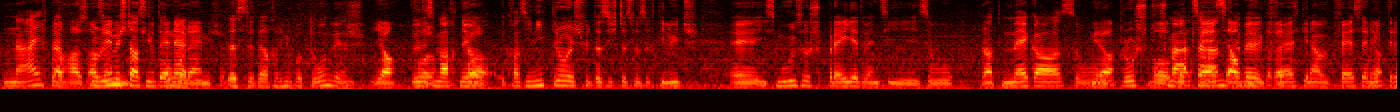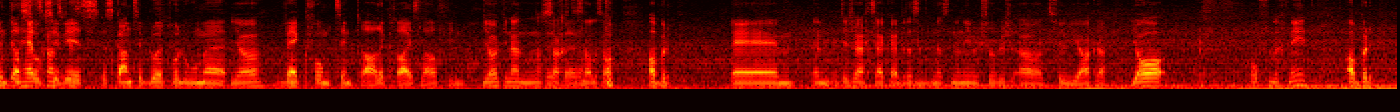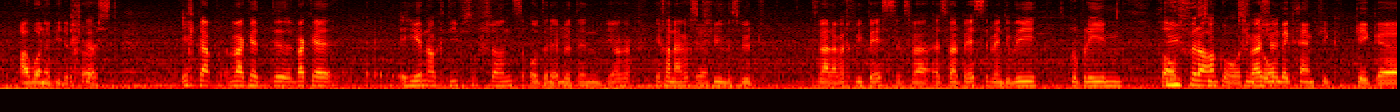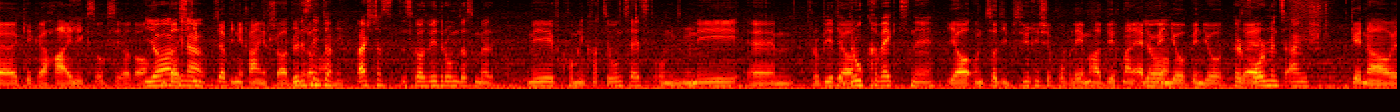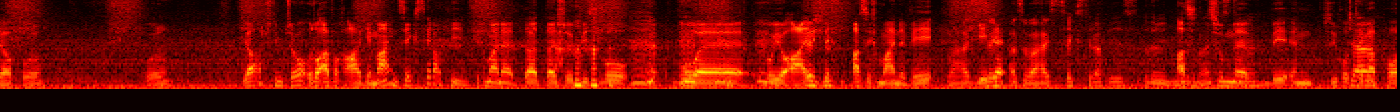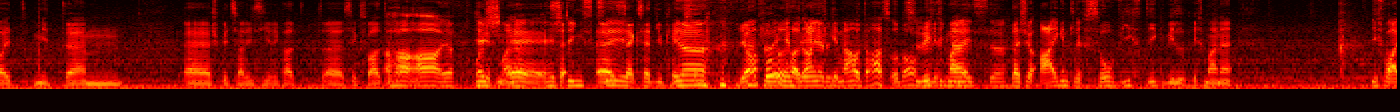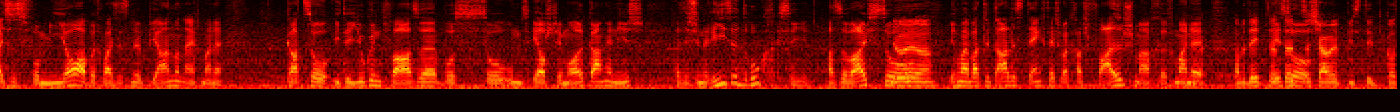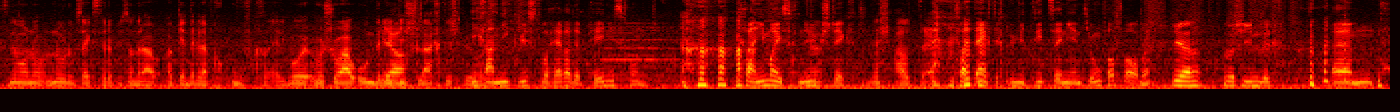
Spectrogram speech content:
nein, ich glaube, halt das Problem also ist, dass du, dann, dass du nachher hypoton wirst. Ja, Weil das voll, macht ja voll. quasi Nitro, ist, für das ist das, was sich die Leute äh, ins Maul so sprayen, wenn sie so gerade mega so Ja, wo- wo Brustschmerzen Gefäße haben, eben. Gefäß, genau, Gefäße Ja. erweitern, Und dann das so gesehen wie das, das ganze Blutvolumen Ja, weg vom zentralen Kreislauf. in- Ja, genau, dann Okay, sagt das ja. alles ab. Aber ähm, ähm, du hast eigentlich gesagt, eben, dass, dass noch niemand gestorben ist an zu viel Viagra. Ja, hoffentlich nicht. Aber I wanna be the first. ich glaube, wegen, wegen Hirnaktivsubstanz oder Mhm. eben den Viagra, ich habe einfach das Ja. Gefühl, es, wird, es wäre einfach wie besser. Es wäre es wär besser, wenn du wie das Problem tiefer angehst. Symptombekämpfung gegen, gegen Heilung so gesehen, oder? Ja, das genau. stimmt, da bin ich eigentlich weil das nicht, weißt, das, das geht wieder darum, dass man mehr auf Kommunikation setzt und Mhm. mehr ähm, probiert, Ja. den Druck wegzunehmen. Ja, und so die psychischen Probleme halt, wie ich meine, eben Ja. wenn ja, wenn ja der- Performance-Ängste. Genau, ja, voll. voll. Ja, stimmt schon. Oder einfach allgemein, Sextherapie. Ich meine, da, das ist etwas, wo, wo, äh, wo ja eigentlich, also ich meine, wie jeder, also was heisst Sextherapie? Oder wie- also wie du zum ne, wie ein Psychotherapeut mit ähm, äh, Spezialisierung halt äh, Sexualtherapie. Aha, ah, ja. Und Hast ich meine, äh, hast Se- du Dings Äh, gesehen? Sex Education. Ja. Ja, voll, halt eigentlich genau das, oder? Das ist richtig ich meine, nice, ja. Das ist ja eigentlich so wichtig, weil ich meine, ich weiß es von mir, aber ich weiß es nicht bei anderen. Ich meine, gerade so in der Jugendphase, wo es so ums erste Mal gegangen ist, also es war ein riesen Druck. Gewesen. Also weißt du, so, Ja, ja. ich meine, was du dort alles denkst, was kannst du falsch machen. Ich meine, Ja. Aber dort, das, wie so- das ist auch etwas, dort geht es nicht nur, nur um Sextherapie, sondern auch generell einfach Aufklärung, wo, wo schon auch unterirdisch schlecht ist ich habe nie gewusst, woher der Penis kommt. Ich habe immer ins Knie Ja. gesteckt. Alter. Ich habe gedacht, ich bin mit 13 entjungfert worden. Ja, wahrscheinlich. Ähm,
